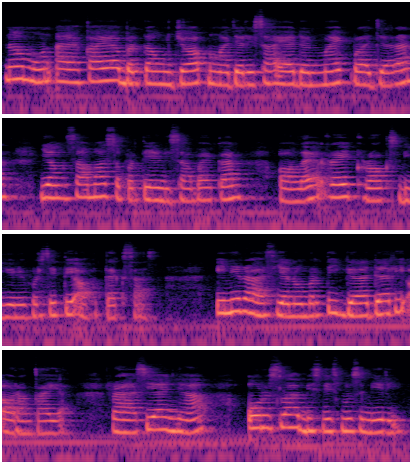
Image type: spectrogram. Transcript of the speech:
Namun, ayah kaya bertanggung jawab mengajari saya dan Mike pelajaran yang sama seperti yang disampaikan oleh Ray Kroc di University of Texas. Ini rahasia nomor tiga dari orang kaya. Rahasianya, uruslah bisnismu sendiri.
